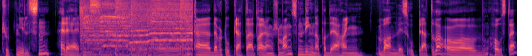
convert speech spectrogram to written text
Kurt Nilsen dette her. Eh, Det ble oppretta et arrangement som ligna på det han vanligvis oppretter da, og hoster.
